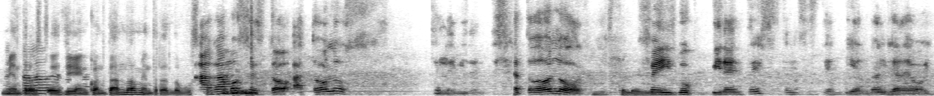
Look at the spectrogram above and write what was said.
Mientras Está- ustedes siguen contando, mientras lo buscan. Hagamos esto, a todos los televidentes, a todos los Facebook videntes que nos estén viendo el día de hoy.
